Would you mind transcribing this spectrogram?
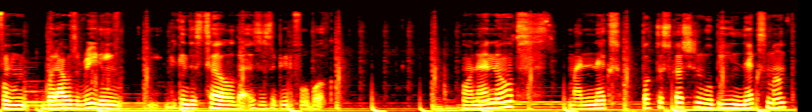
from what I was reading, you can just tell that this is a beautiful book. On that note, my next book discussion will be next month.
